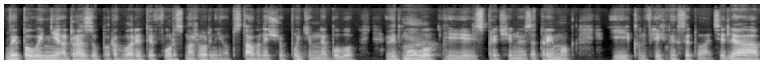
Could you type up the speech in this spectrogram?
Ви повинні одразу проговорити форс-мажорні обставини, щоб потім не було відмовок і з причиною затримок і конфліктних ситуацій. Для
